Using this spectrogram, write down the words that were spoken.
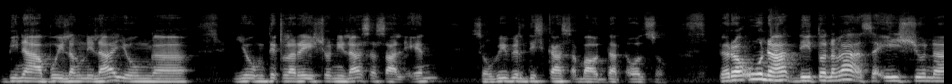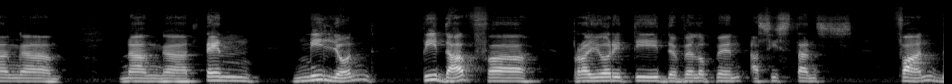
binaboy lang nila yung uh, yung declaration nila sa SALN. So we will discuss about that also. Pero ang una dito na nga sa issue ng uh, ng uh, 10 million PDAF uh, Priority Development Assistance Fund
